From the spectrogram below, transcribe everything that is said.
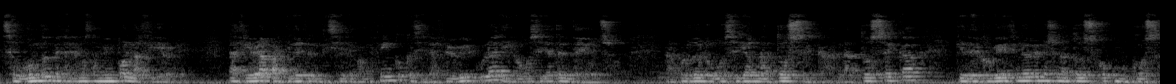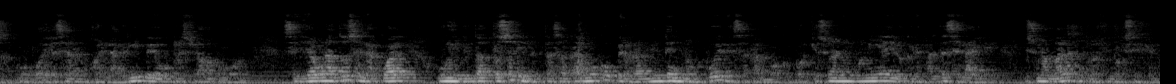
Segundo, empezaremos también por la fiebre. La fiebre a partir de 37,5, que sería febrícula, y luego sería 38. ¿De acuerdo? Luego sería una tos seca. La tos seca, que del COVID-19 no es una tos mucosa, como podría ser a lo mejor la gripe o un resfriado común. Sería una tos en la cual uno intenta toser, intenta sacar moco, pero realmente no puede sacar moco, porque es una neumonía y lo que le falta es el aire. Es una mala saturación de oxígeno.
